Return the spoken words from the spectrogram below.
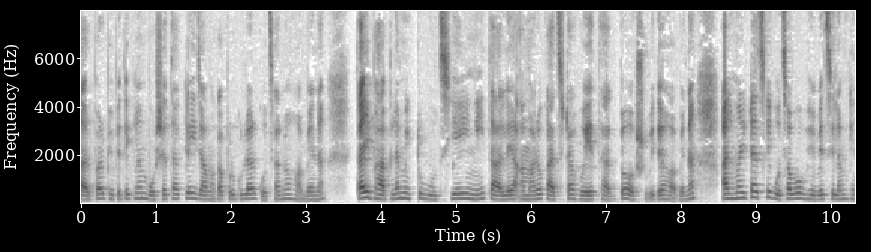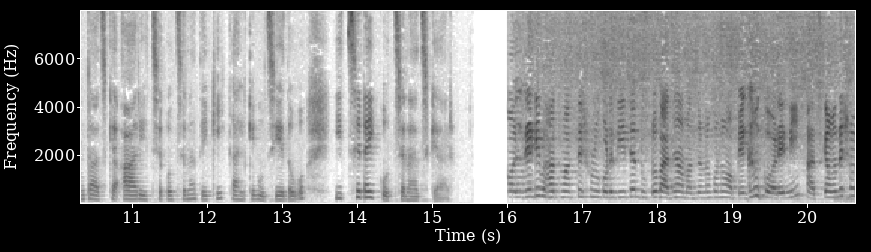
তারপর ভেবে দেখলাম বসে থাকলেই জামা কাপড়গুলো আর গোছানো হবে না। তাই ভাবলাম একটু গুছিয়েই নিই, তাহলে আমারও কাজটা হয়ে থাকবে, অসুবিধে হবে না। আলমারিটা আজকে গোছাবো ভেবেছিলাম, কিন্তু আজকে আর ইচ্ছে করছে না, দেখি কালকে গুছিয়ে দেবো। ইচ্ছেটাই করছে না আজকে আর। অলরেডি ভাত মাখতে শুরু করে দিয়েছে। দুটো বাজে, আমার জন্য কোনো অপেক্ষা করেনি। আজকে আমাদের সব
